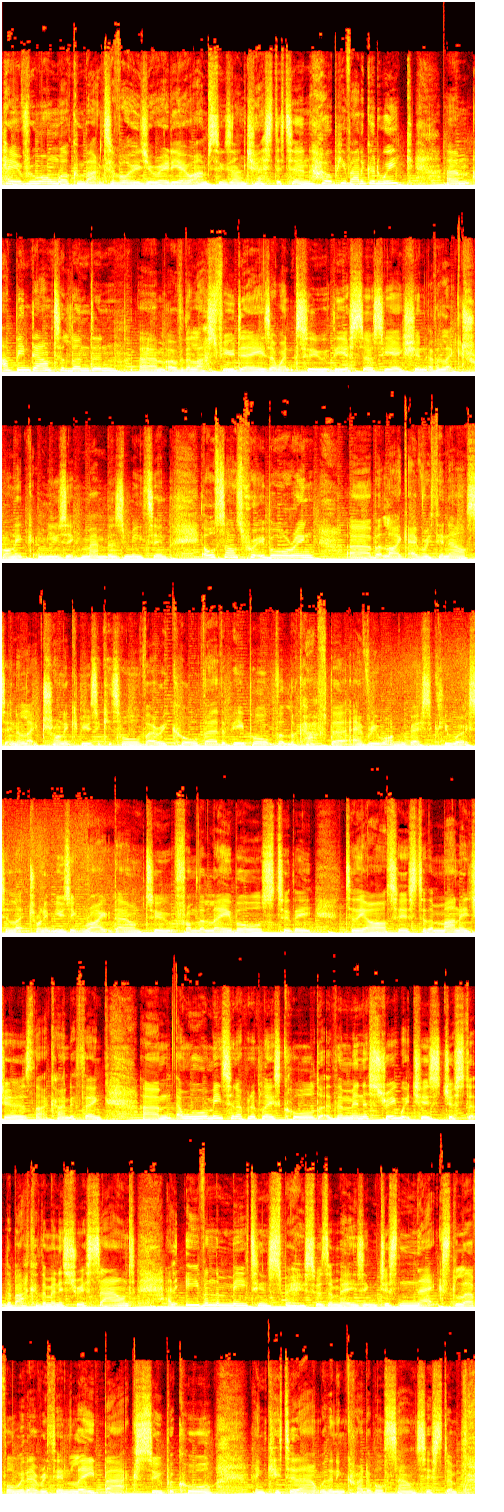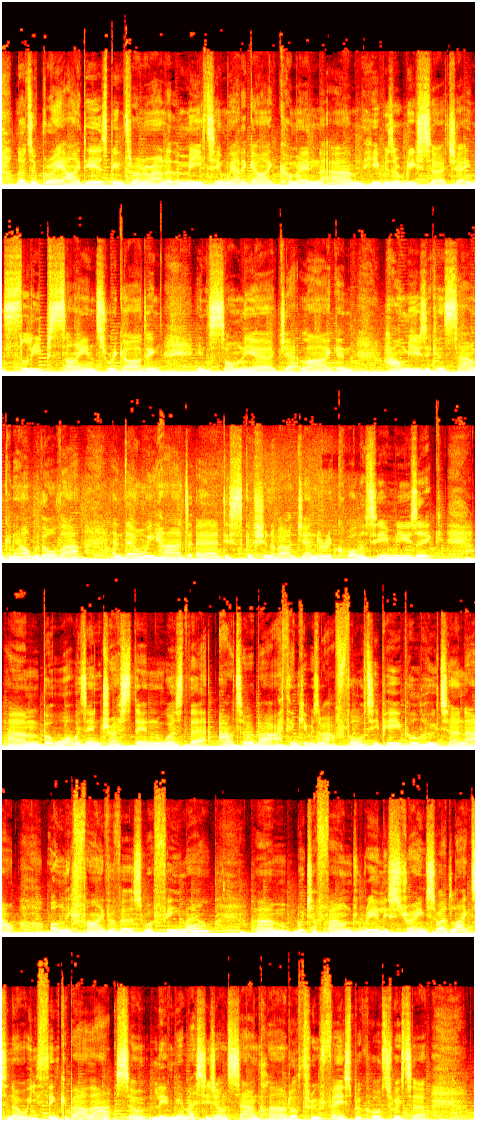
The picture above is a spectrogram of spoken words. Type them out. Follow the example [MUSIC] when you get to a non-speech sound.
Hey everyone, welcome back to Voyager Radio. I'm Suzanne Chesterton. Hope you've had a good week. Um, I've been down to London um, over the last few days. I went to the Association of Electronic Music Members meeting. It all sounds pretty boring, uh, but like everything else in electronic music, it's all very cool. They're the people that look after everyone who basically works in electronic music, right down to from the labels to the to the artists to the managers, that kind of thing. Um, and we were meeting up in a place called the Ministry, which is just at the back of the Ministry of Sound. And even the meeting space was amazing, just next level with everything, laid back, super cool, and kitted out with an incredible sound system. Loads of great ideas being thrown around at the meeting. We had a guy come in, um, he was a researcher in sleep science regarding insomnia, jet lag, and how music and sound can help with all that. And then we had a discussion about gender equality in music. Um, but what was interesting was that out of about, I think it was about 40 people who turned out, only five of us were female, um, which I found really strange. So I'd like to know what you think about that. So leave me a message on SoundCloud or through Facebook or Twitter.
